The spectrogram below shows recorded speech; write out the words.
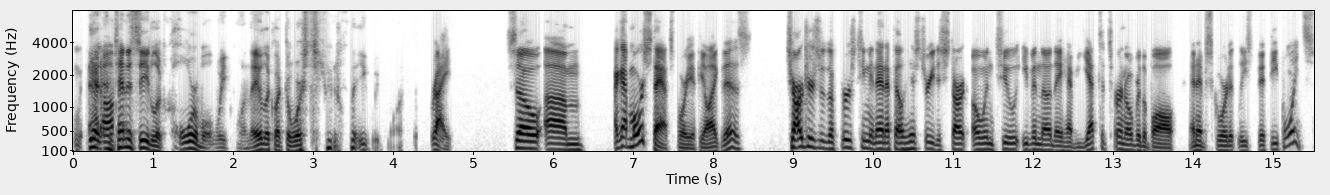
Yeah, and? Tennessee looked horrible week one. They look like the worst team in the league week one. Right. So um I got more stats for you if you like this. Chargers are the first team in NFL history to start 0 2, even though they have yet to turn over the ball and have scored at least 50 points.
